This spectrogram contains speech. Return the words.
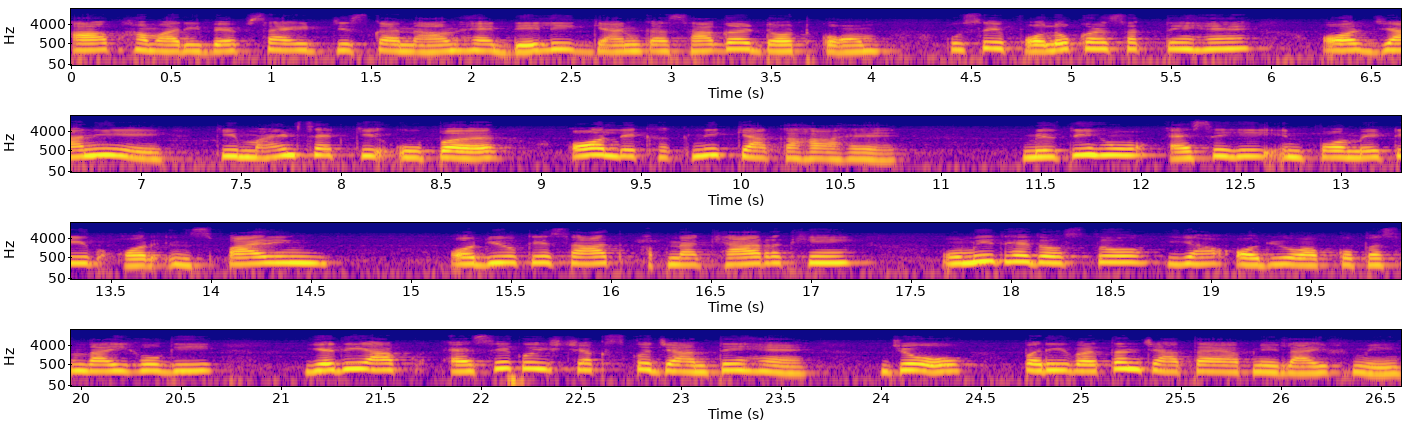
आप हमारी वेबसाइट जिसका नाम है डेली ज्ञान का सागर डॉट कॉम उसे फॉलो कर सकते हैं और जानिए कि माइंडसेट के ऊपर और लेखक ने क्या कहा है। मिलती हूँ ऐसे ही इंफॉर्मेटिव और इंस्पायरिंग ऑडियो के साथ। अपना ख्याल रखें। उम्मीद है दोस्तों, यह ऑडियो आपको पसंद आई होगी। यदि आप ऐसे कोई शख्स को जानते हैं जो परिवर्तन चाहता है अपनी लाइफ में,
